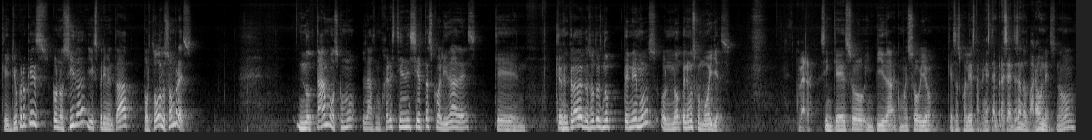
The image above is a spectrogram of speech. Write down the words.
que yo creo que es conocida y experimentada por todos los hombres notamos cómo las mujeres tienen ciertas cualidades que, que de entrada nosotros no tenemos o no tenemos como ellas. A ver, sin que eso impida, como es obvio, que esas cualidades también estén presentes en los varones, ¿no?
